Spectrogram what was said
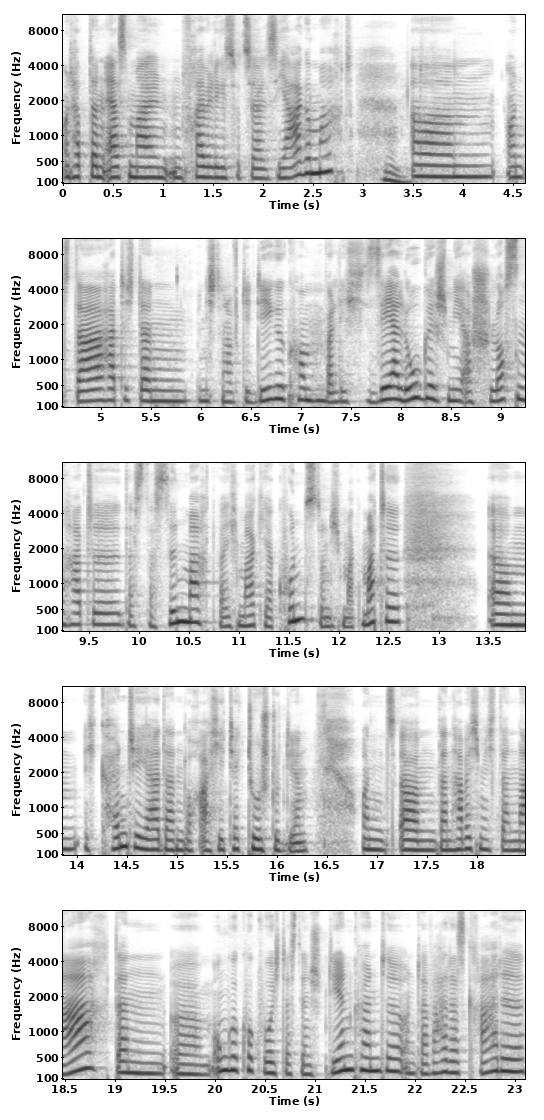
Und habe dann erstmal ein freiwilliges soziales Jahr gemacht. Hm. Ähm, und da hatte ich dann, bin ich dann auf die Idee gekommen, weil ich sehr logisch mir erschlossen hatte, dass das Sinn macht, weil ich mag ja Kunst und ich mag Mathe ähm, ich könnte ja dann doch Architektur studieren. Und ähm, dann habe ich mich danach dann ähm, umgeguckt, wo ich das denn studieren könnte. Und da war das gerade,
